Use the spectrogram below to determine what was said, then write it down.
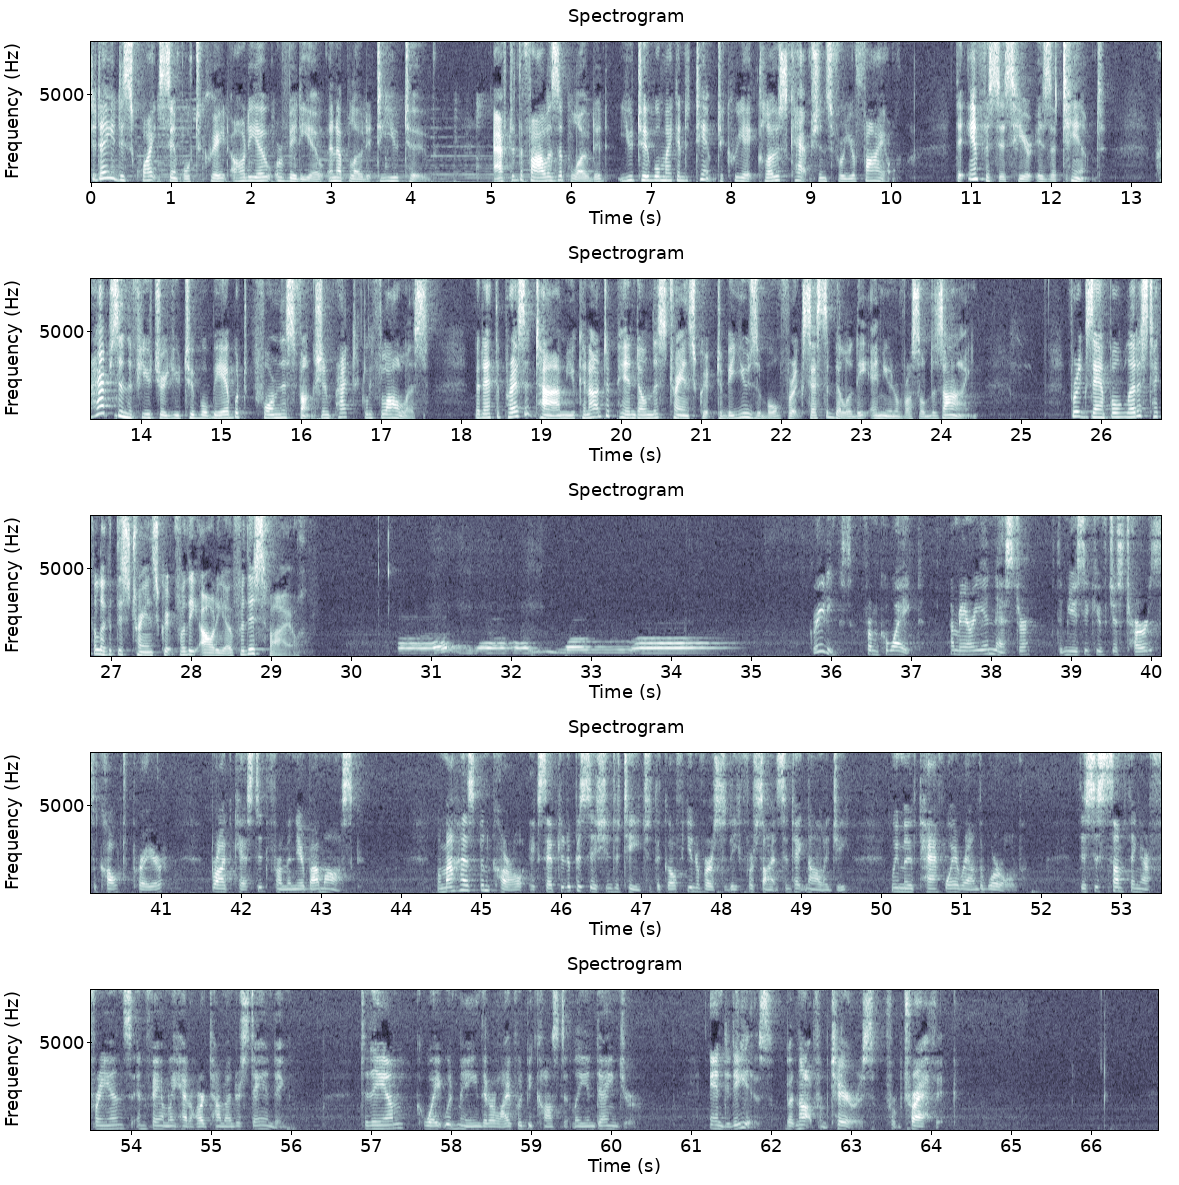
Today it is quite simple to create audio or video and upload it to YouTube. After the file is uploaded, YouTube will make an attempt to create closed captions for your file. The emphasis here is attempt. Perhaps in the future YouTube will be able to perform this function practically flawless, but at the present time you cannot depend on this transcript to be usable for accessibility and universal design. For example, let us take a look at this transcript for the audio for this file. Greetings from Kuwait. I'm Marian Nestor. The music you've just heard is the call to prayer, broadcasted from a nearby mosque. When my husband Carl accepted a position to teach at the Gulf University for Science and Technology, we moved halfway around the world. This is something our friends and family had a hard time understanding. To them, Kuwait would mean that our life would be constantly in danger. And it is, but not from terrorists, from traffic.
